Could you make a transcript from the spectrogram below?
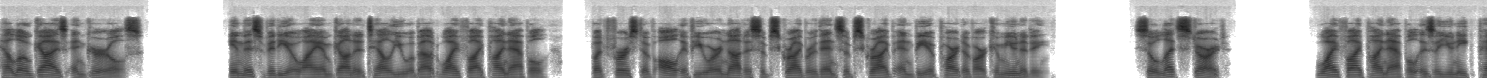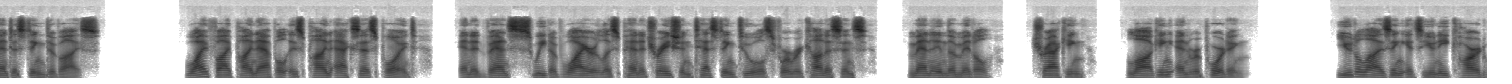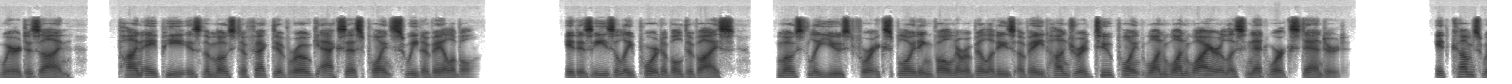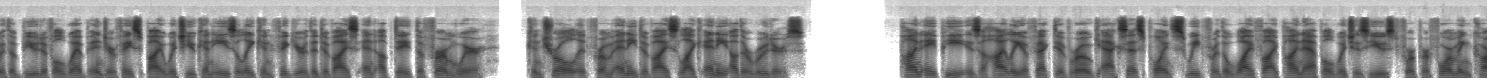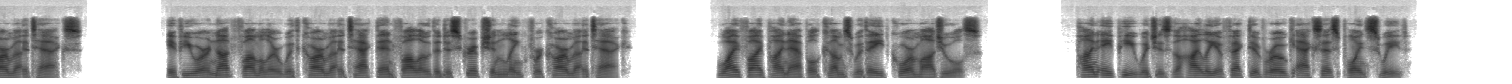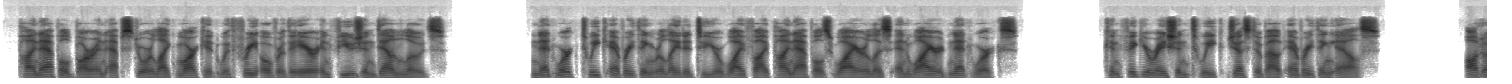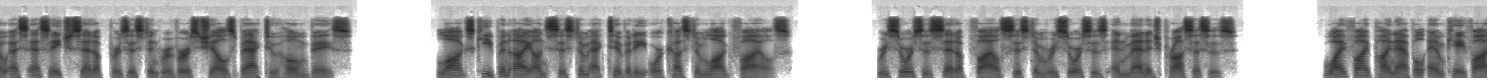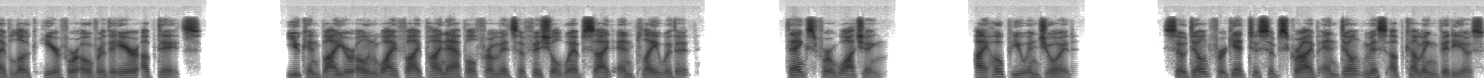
Hello guys and girls. In this video I am gonna tell you about Wi-Fi Pineapple, but first of all if you are not a subscriber then subscribe and be a part of our community. So let's start. Wi-Fi Pineapple is a unique pentesting device. Wi-Fi Pineapple is Pine Access Point, an advanced suite of wireless penetration testing tools for reconnaissance, man-in-the-middle, tracking, logging and reporting. Utilizing its unique hardware design, Pine AP is the most effective rogue access point suite available. It is easily portable device, mostly used for exploiting vulnerabilities of 802.11 wireless network standard. It comes with a beautiful web interface by which you can easily configure the device and update the firmware, control it from any device like any other routers. Pine AP is a highly effective rogue access point suite for the Wi-Fi Pineapple which is used for performing Karma attacks. If you are not familiar with Karma attack then follow the description link for Karma attack. Wi-Fi Pineapple comes with 8 core modules. Pine AP which is the highly effective rogue access point suite. Pineapple Bar an app store like market with free over-the-air infusion downloads. Network tweak everything related to your Wi-Fi Pineapple's wireless and wired networks. Configuration tweak just about everything else. Auto SSH setup persistent reverse shells back to home base. Logs keep an eye on system activity or custom log files. Resources set up file system resources and manage processes. Wi-Fi Pineapple MK5 look here for over-the-air updates. You can buy your own Wi-Fi Pineapple from its official website and play with it. Thanks for watching. I hope you enjoyed. So don't forget to subscribe and don't miss upcoming videos.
